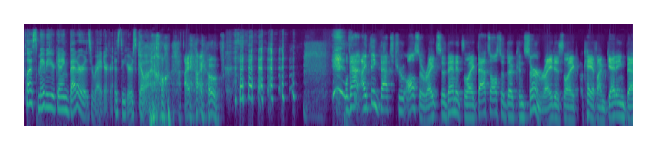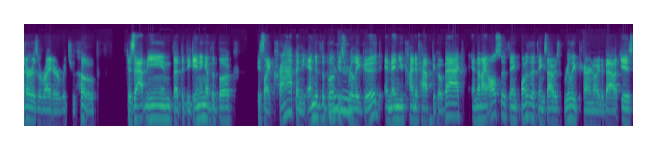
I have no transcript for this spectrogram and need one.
Plus, maybe you're getting better as a writer as the years go on. I, I hope. well, that I think that's true also, right? So then it's like that's also the concern, right? Is like, okay, if I'm getting better as a writer, which you hope, does that mean that the beginning of the book is like crap and the end of the book mm-hmm. is really good and then you kind of have to go back and then i also think one of the things i was really paranoid about is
